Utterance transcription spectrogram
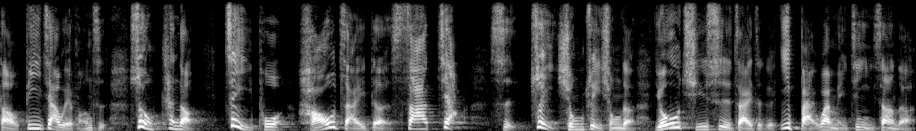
到低价位房子，所以我们看到这一波豪宅的杀价是最凶最凶的，尤其是在这个一百万美金以上的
